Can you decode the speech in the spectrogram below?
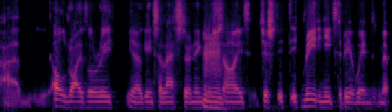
Uh, old rivalry, you know, against a Leicester and English mm. side. Just it, it really needs to be a win, doesn't it?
